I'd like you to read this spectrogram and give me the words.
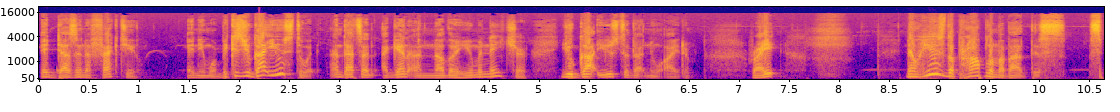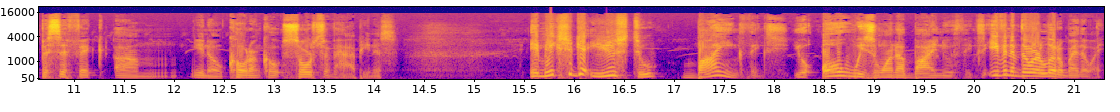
it doesn't affect you anymore because you got used to it. And that's an, again another human nature. You got used to that new item right? Now here's the problem about this specific um, you know quote unquote source of happiness. It makes you get used to buying things. You always want to buy new things even if they were little by the way.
